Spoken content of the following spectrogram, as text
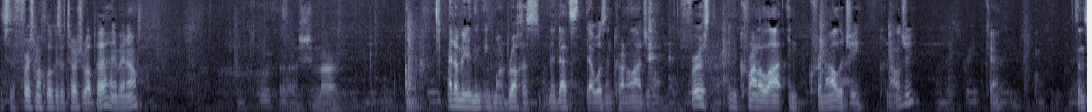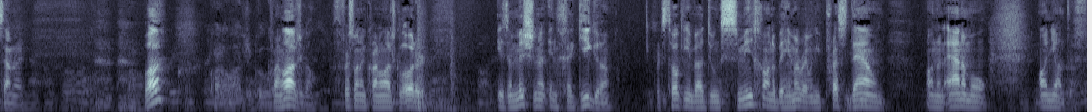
It's the first machlokus of Torah Shabbat Anybody know? Uh, Shema. I don't mean in, in Gemara Brachas. That's that wasn't chronological. First in chronolo- in chronology, chronology. Okay, doesn't sound right. What? Chronological. Chronological. The first one in chronological order is a Mishnah in Chagiga, where it's talking about doing smicha on a behemoth, right? When you press down on an animal on Yontif.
